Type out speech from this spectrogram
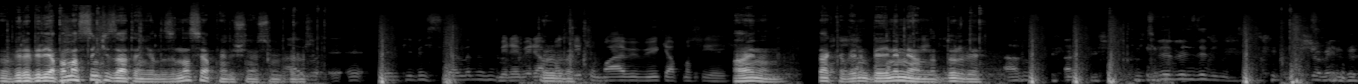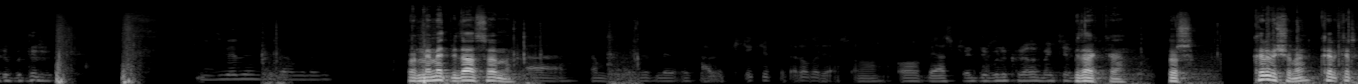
Birebir yapamazsın ki zaten yıldızı. Nasıl yapmayı düşünüyorsun Abi birebir? e, e, MP5 silahına döndü. Birebir yapması dakika. için bayağı bir büyük yapması gerek. Aynen. Bir dakika benim beynim yandı. Dur bir. Abi civcive benzedi bu. Kuşa benzedi bu dur. Civcive benzedi amına Mehmet bir daha sövme. Aa tamam özür dilerim özür Abi dilerim. küçük küfürler olur ya sonra. O beyaz. Bence bunu kıralım ben kendim. Bir dakika. Dur. Kır bir şunu. Kır kır.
